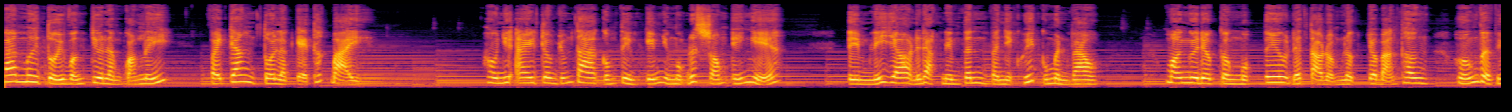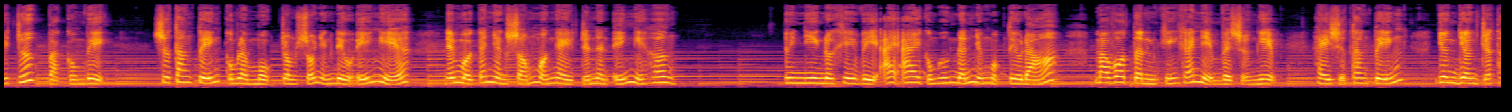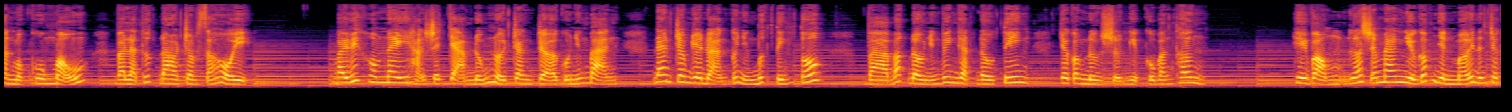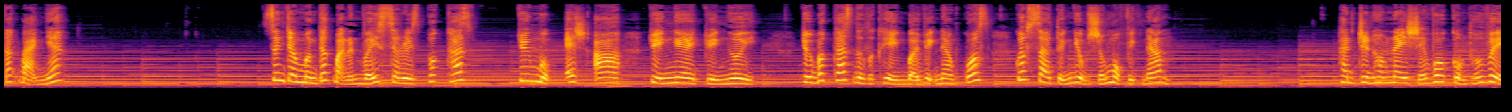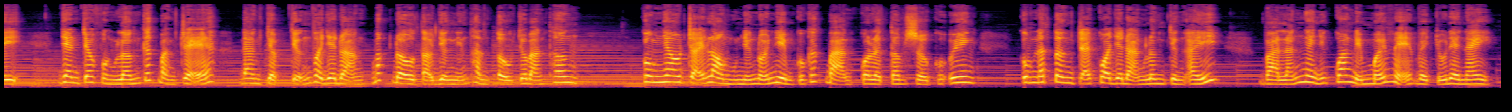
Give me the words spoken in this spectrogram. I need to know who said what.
Speaker 1: 30 tuổi vẫn chưa làm quản lý, phải chăng tôi là kẻ thất bại? Hầu như ai trong chúng ta cũng tìm kiếm những mục đích sống ý nghĩa, tìm lý do để đặt niềm tin và nhiệt huyết của mình vào. Mọi người đều cần mục tiêu để tạo động lực cho bản thân hướng về phía trước và công việc. Sự thăng tiến cũng là một trong số những điều ý nghĩa để mỗi cá nhân sống mỗi ngày trở nên ý nghĩa hơn. Tuy nhiên đôi khi vì ai ai cũng hướng đến những mục tiêu đó mà vô tình khiến khái niệm về sự nghiệp hay sự thăng tiến dần dần trở thành một khuôn mẫu và là thước đo trong xã hội. Bài viết hôm nay hẳn sẽ chạm đúng nỗi trăn trở của những bạn đang trong giai đoạn có những bước tiến tốt và bắt đầu những viên gạch đầu tiên cho con đường sự nghiệp của bản thân. Hy vọng nó sẽ mang nhiều góc nhìn mới đến cho các bạn nhé. Xin chào mừng các bạn đến với series podcast chuyên mục HR, chuyện nghề, chuyện người. Chuỗi podcast được thực hiện bởi Việt Nam Quotes, website tuyển dụng số 1 Việt Nam. Hành trình hôm nay sẽ vô cùng thú vị, dành cho phần lớn các bạn trẻ đang chập chững vào giai đoạn bắt đầu tạo dựng những thành tựu cho bản thân. Cùng nhau trải lòng những nỗi niềm của các bạn qua lời tâm sự của Uyên, cũng đã từng trải qua giai đoạn lưng chừng ấy và lắng nghe những quan điểm mới mẻ về chủ đề này.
